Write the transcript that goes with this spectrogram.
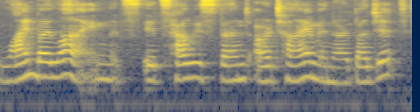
line by line. It's, it's how we spend our time and our budget.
